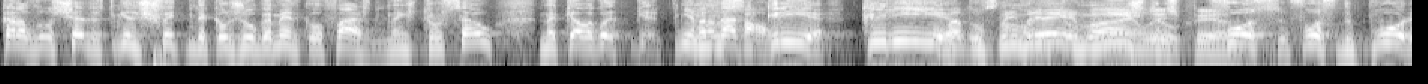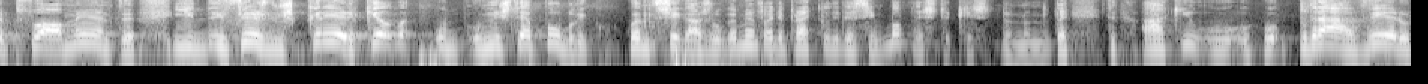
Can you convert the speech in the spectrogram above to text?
Carlos Alexandre tinha-nos feito naquele julgamento que ele faz na instrução, naquela coisa, que tinha um mandado, salve. queria, queria que o primeiro-ministro fosse, fosse depor pessoalmente e, e fez-nos crer que ele, o, o Ministério Público, quando se chega a julgamento, olha para aquilo e diz assim, bom, isto aqui isto não, não tem, há aqui, o- o- poderá haver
